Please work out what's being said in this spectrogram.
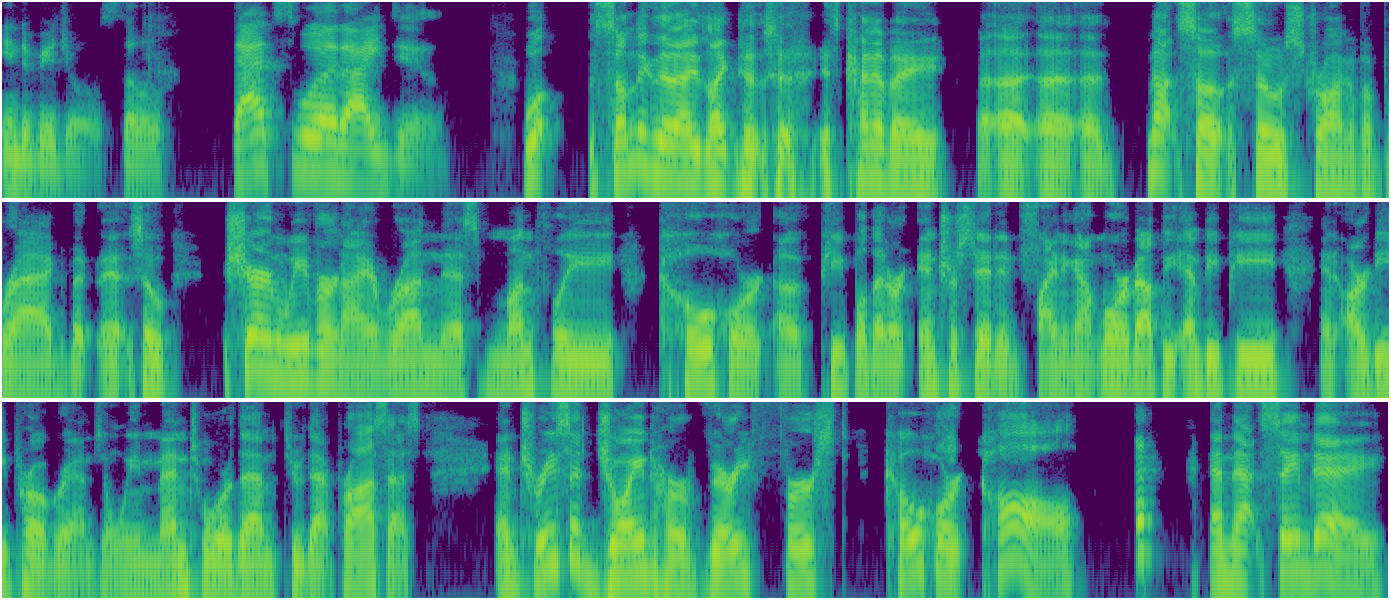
individuals. So that's what I do. Well, something that I like to, it's kind of a, a, a, a not so so strong of a brag, but uh, so Sharon Weaver and I run this monthly cohort of people that are interested in finding out more about the MVP and RD programs, and we mentor them through that process. And Teresa joined her very first cohort call, and that same day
